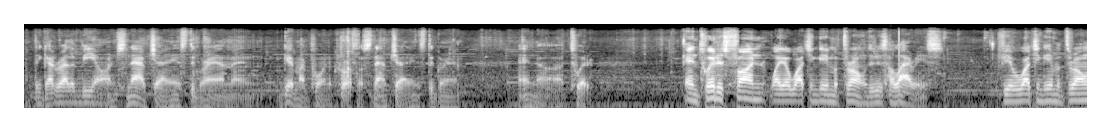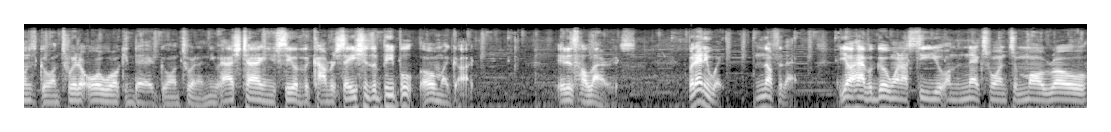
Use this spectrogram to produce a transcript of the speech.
I think I'd rather be on Snapchat and Instagram and get my point across on Snapchat, Instagram, and uh, Twitter. And Twitter's fun while you're watching Game of Thrones. It is hilarious. If you're ever watching Game of Thrones, go on Twitter or Walking Dead. Go on Twitter and you hashtag and you see all the conversations of people. Oh my God. It is hilarious. But anyway, enough of that. Y'all have a good one. I'll see you on the next one tomorrow.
